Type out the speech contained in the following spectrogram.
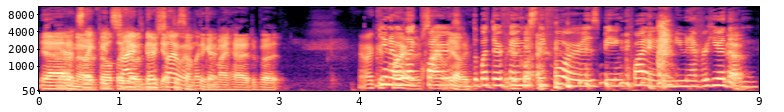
yeah, I don't know. like- it felt it's like I was going to get to something like in my head, but Like you know, choir, like they're choirs. Yeah, like- what they're like famously for is being quiet and you never hear Yeah. them.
